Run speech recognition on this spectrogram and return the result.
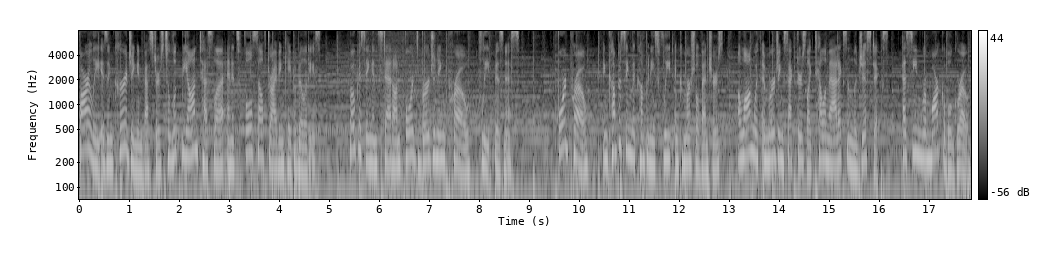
Farley is encouraging investors to look beyond Tesla and its full self driving capabilities, focusing instead on Ford's burgeoning Pro fleet business. Ford Pro, encompassing the company's fleet and commercial ventures, along with emerging sectors like telematics and logistics, has seen remarkable growth,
